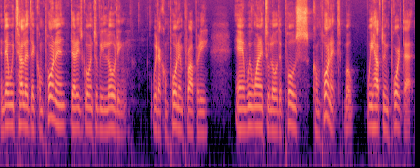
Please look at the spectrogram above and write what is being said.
and then we tell it the component that is going to be loading with a component property and we want it to load the post component but we have to import that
